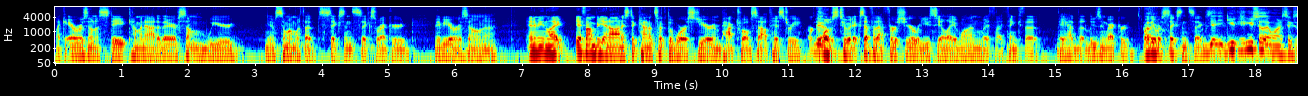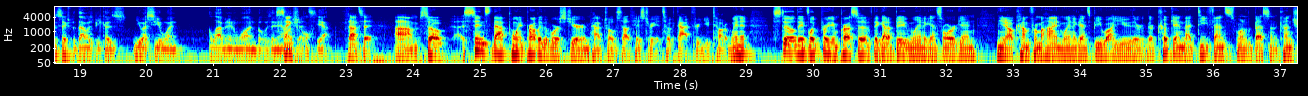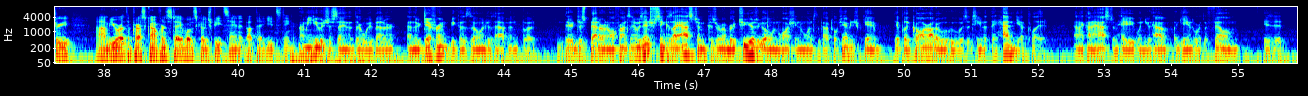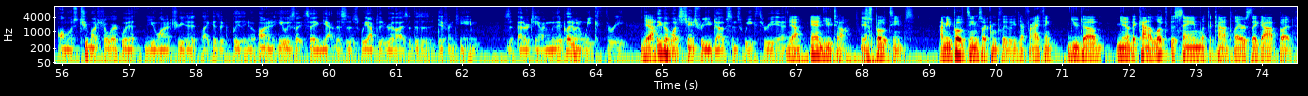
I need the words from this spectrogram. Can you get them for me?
like Arizona State coming out of there, something weird. You know, someone with a six and six record, maybe Arizona. And I mean, like, if I'm being honest, it kind of took the worst year in Pac-12 South history, or Yeah. close to it, except for that first year where UCLA won with, I think the they had the losing record, or they Uh, were six and six. Yeah, you, you said they won six and six, but that was because USC went eleven and one, but was ineligible. Sanctions. Yeah, That's it. Um, so uh, since that point, probably the worst year in Pac-12 South history, it took that for Utah to win it. Still, they've looked pretty impressive. They got a big win against Oregon. You know, come from behind win against BYU. They're they're cooking. That defense is one of the best in the country. Um, you were at the press conference today. What was Coach Pete saying about that Utes team? I mean, he was just saying that they're way better and they're different because the one just happened, but they're just better on all fronts. And it was interesting because I asked him because remember two years ago when Washington went to the Pac-12 championship game, they played Colorado, who was a team that they hadn't yet played. And I kind of asked him, hey, when you have a game's worth of film, is it almost too much to work with? Do you want to treat it like as a completely new opponent? He was like saying, yeah, this is we have to realize that this is a different team. This is a better team. I mean, they played them in week three. Yeah, Think of what's changed for UW since week three. And yeah, and Utah. Yeah. Just both teams. I mean, both teams are completely different. I think UW, you know, they kind of look the same with the kind of players they got, but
